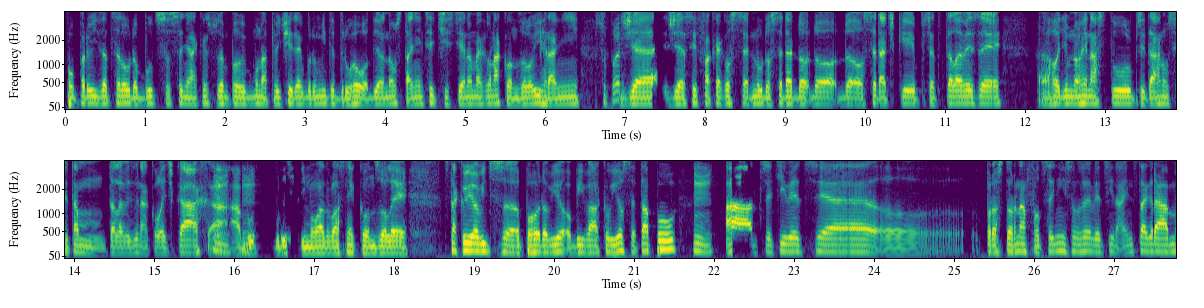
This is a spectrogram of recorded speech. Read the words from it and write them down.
poprvé za celou dobu, co se nějakým způsobem pohybu na Twitchi, tak budu mít druhou oddělenou stanici čistě jenom jako na konzolový hraní. Super. Že, že si fakt jako sednu do, seda, do, do, do sedačky před televizi, hodím nohy na stůl, přitáhnu si tam televizi na kolečkách a, hmm, a bu, hmm. budu streamovat vlastně konzoly z takového víc eh, pohodového obývákového setupu. Hmm. A třetí věc je uh, prostor na focení samozřejmě věcí na Instagram,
